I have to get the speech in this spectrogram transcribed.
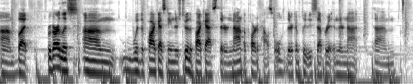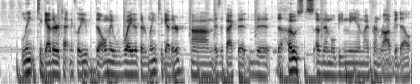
Um, but regardless, um, with the podcasting, there's two other podcasts that are not a part of Household. They're completely separate and they're not um, linked together technically. The only way that they're linked together um, is the fact that the, the hosts of them will be me and my friend Rob Goodell.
